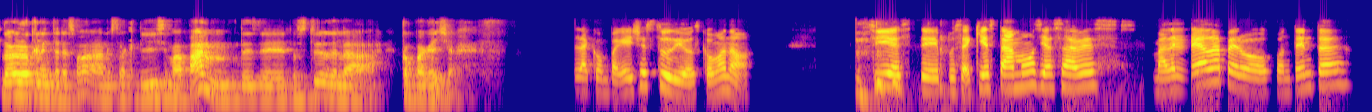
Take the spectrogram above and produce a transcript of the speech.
lo, que le interesó a nuestra queridísima Pam desde los estudios de la Compageisha. La Compageisha Studios, ¿cómo no? Sí, este, pues aquí estamos, ya sabes, madreada, pero contenta,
